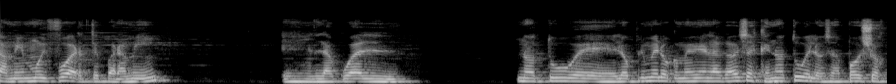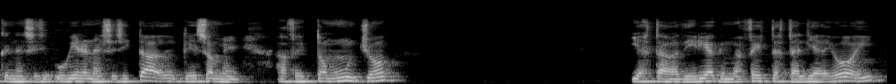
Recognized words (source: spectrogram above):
también muy fuerte para mí, en la cual no tuve, lo primero que me viene a la cabeza es que no tuve los apoyos que hubiera necesitado y que eso me afectó mucho y hasta diría que me afecta hasta el día de hoy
